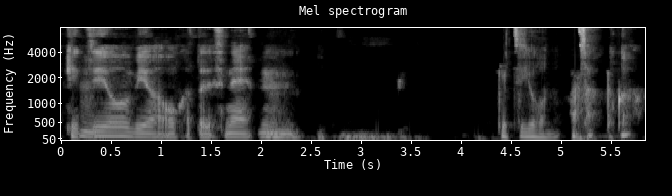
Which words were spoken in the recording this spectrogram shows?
ん。月曜日は多かったですね。う。うん月曜の朝とか。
